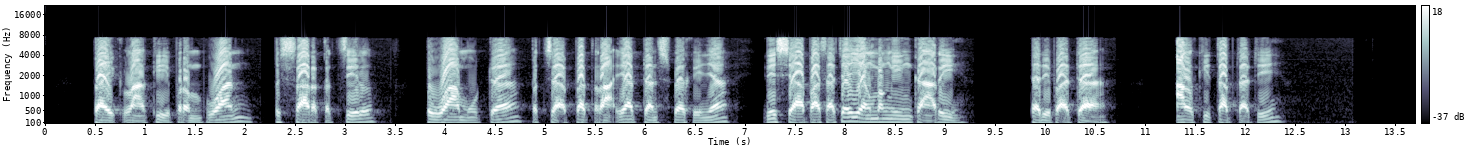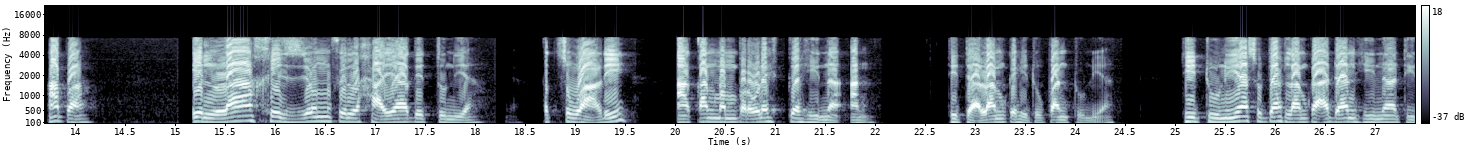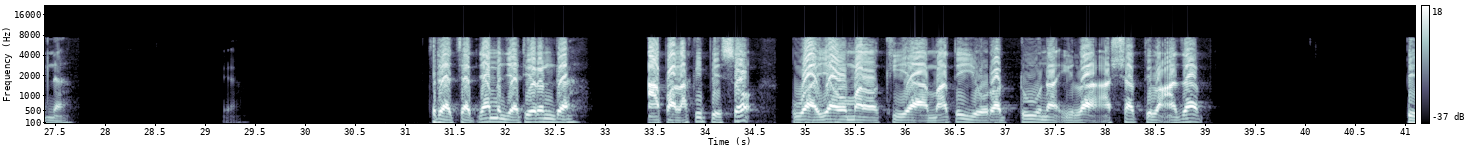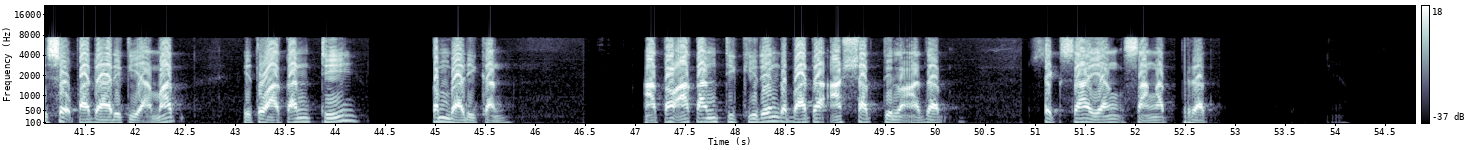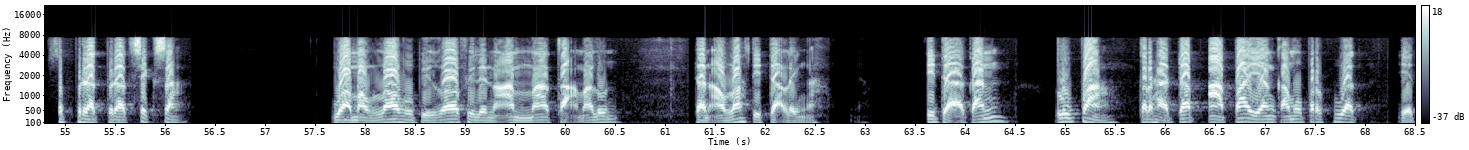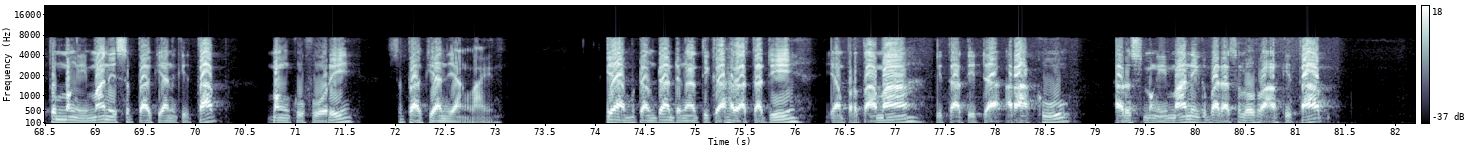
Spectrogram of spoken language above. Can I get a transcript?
baik laki perempuan, besar kecil, tua muda, pejabat rakyat dan sebagainya. Ini siapa saja yang mengingkari daripada Alkitab tadi apa? Illa khizyun fil hayati dunia. Kecuali akan memperoleh kehinaan di dalam kehidupan dunia. Di dunia sudah dalam keadaan hina dina. Derajatnya menjadi rendah. Apalagi besok wa yaumal qiyamati yuradduna ila asyatil azab. Besok pada hari kiamat itu akan dikembalikan. Atau akan digiring kepada asyadil adab siksa yang sangat berat. Seberat-berat siksa wa mallahu bighafilin amma ta'malun dan Allah tidak lengah. Tidak akan lupa terhadap apa yang kamu perbuat yaitu mengimani sebagian kitab mengkufuri sebagian yang lain. Ya mudah-mudahan dengan tiga hal tadi. Yang pertama, kita tidak ragu harus mengimani kepada seluruh Alkitab.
